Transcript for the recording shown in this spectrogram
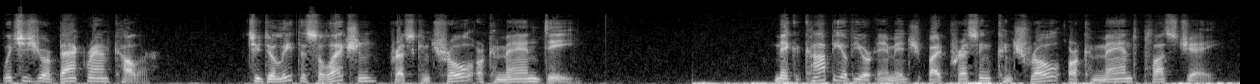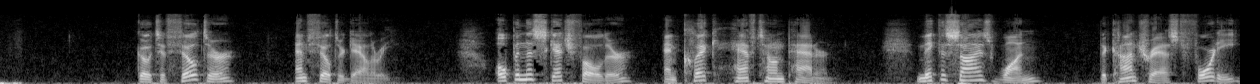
which is your background color. To delete the selection, press Ctrl or Command D. Make a copy of your image by pressing Ctrl or Command plus J. Go to Filter and Filter Gallery. Open the Sketch folder and click Halftone Pattern. Make the size 1, the contrast 40,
